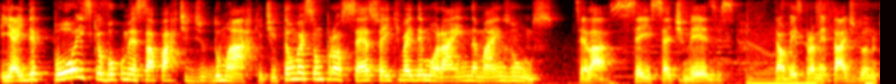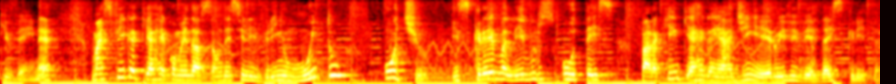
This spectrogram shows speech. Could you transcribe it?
e aí depois que eu vou começar a parte do marketing. Então vai ser um processo aí que vai demorar ainda mais uns, sei lá, seis, sete meses, talvez para metade do ano que vem, né? Mas fica aqui a recomendação desse livrinho muito útil. Escreva livros úteis para quem quer ganhar dinheiro e viver da escrita.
